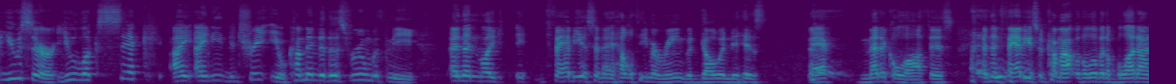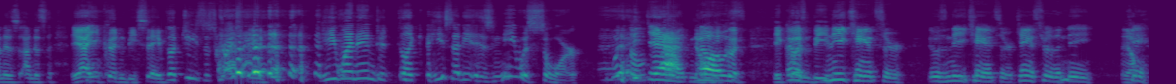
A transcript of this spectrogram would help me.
You sir, you look sick. I, I need to treat you. Come into this room with me and then like Fabius and a healthy marine would go into his back medical office, and then Fabius would come out with a little bit of blood on his on his. Yeah, he couldn't be saved. Like Jesus Christ, man. he went into like he said he, his knee was sore. What the yeah, fuck? no, No, it he, was, could, he it was couldn't be. knee cancer. It was knee cancer, cancer of the knee. Yep. Can't,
